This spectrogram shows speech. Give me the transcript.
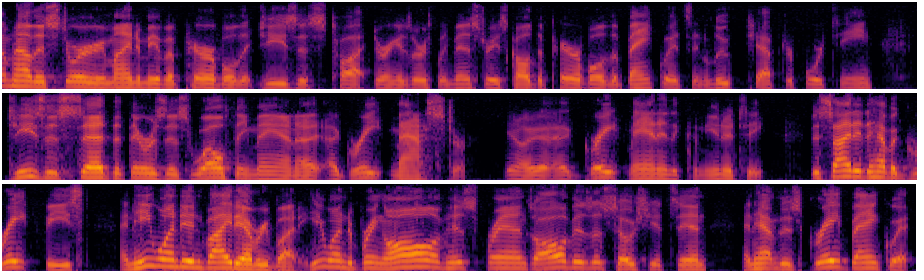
Somehow, this story reminded me of a parable that Jesus taught during his earthly ministry. It's called the parable of the banquets in Luke chapter 14. Jesus said that there was this wealthy man, a, a great master, you know, a great man in the community, decided to have a great feast, and he wanted to invite everybody. He wanted to bring all of his friends, all of his associates in, and have this great banquet.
